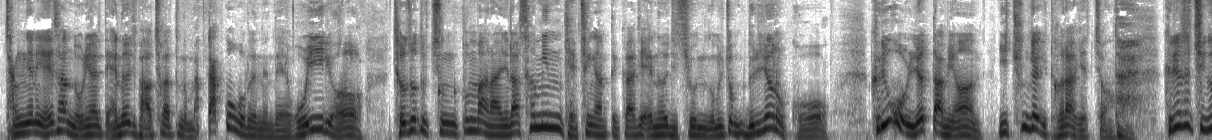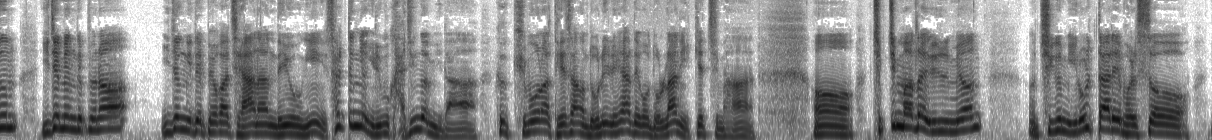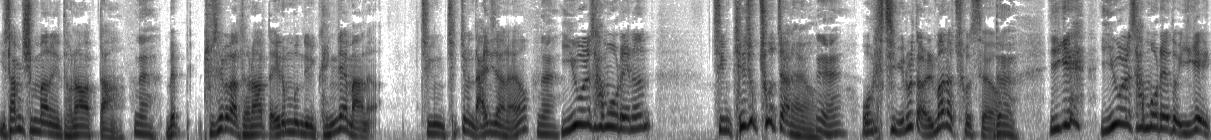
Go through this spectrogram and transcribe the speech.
작년에 예산 논의할 때 에너지 바우처 같은 거 막 깎고 그랬는데 오히려 저소득층뿐만 아니라 서민 계층한테까지 에너지 지원금을 좀 늘려놓고 그리고 올렸다면 이 충격이 덜하겠죠. 네. 그래서 지금 이재명 대표나 이정미 대표가 제안한 내용이 설득력 일부 가진 겁니다. 그 규모나 대상은 논의를 해야 되고 논란이 있겠지만 어 집집마다 들면 지금 1월 달에 벌써 2, 30만 원이 더 나왔다. 네. 몇 두세 배가 더 나왔다. 이런 분들이 굉장히 많아. 지금 집집 난리잖아요. 네. 2월, 3월에는 지금 계속 추웠잖아요. 네. 올해 지금 1월 달 얼마나 추웠어요. 네. 이게 2월, 3월에도 이게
